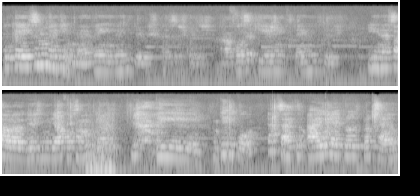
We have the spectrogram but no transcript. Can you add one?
porque isso não vem de mim, né? Vem, vem de Deus, essas coisas. A força que a gente tem vem de Deus. E nessa hora Deus me deu uma força muito grande de, de tipo, tá certo. Aí eu olhei pro, pro céu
